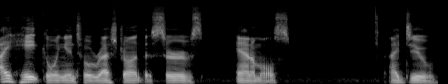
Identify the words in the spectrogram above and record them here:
I hate going into a restaurant that serves animals. I do.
